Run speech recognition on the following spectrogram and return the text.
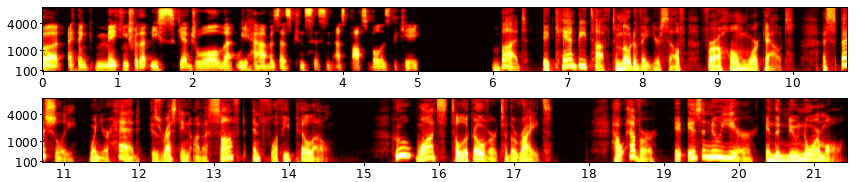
but I think making sure that the schedule that we have is as consistent as possible is the key. But it can be tough to motivate yourself for a home workout, especially when your head is resting on a soft and fluffy pillow. Who wants to look over to the right? However, it is a new year in the new normal,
